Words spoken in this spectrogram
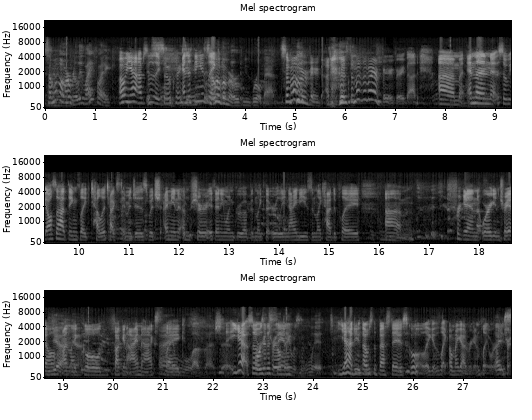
Some of them are really lifelike. oh yeah absolutely It's so crazy. and the thing is like, some of them are real bad. Some of them are very bad. Some of them are very, very bad. Um, and then, so we also had things like teletext images, which I mean, I'm sure if anyone grew up in like the early '90s and like had to play, um, friggin' Oregon Trail Yeah, on like yeah. gold fucking iMacs, like. I love that shit. Yeah, so Oregon it was the Trail same. Day was lit. Yeah, dude, that was the best day of school. Like it was like, oh my god, we're gonna play Oregon I Trail.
